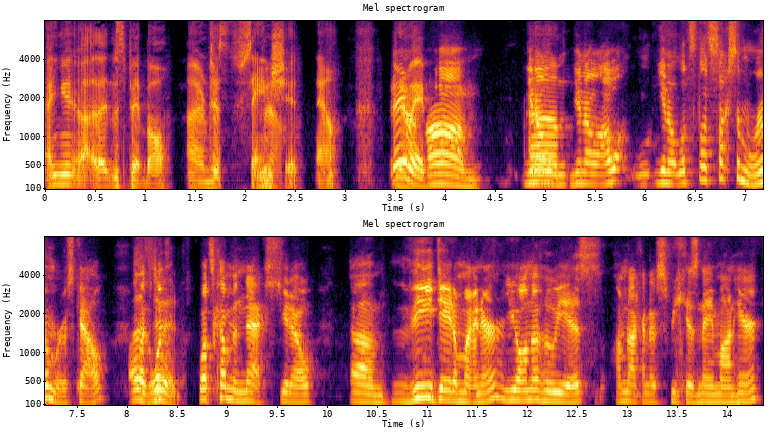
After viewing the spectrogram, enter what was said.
And you know, uh, the spitball. I'm just saying Yeah. shit now. But Yeah, anyway, um, you know, um, you know, I want, you know, let's let's talk some rumors, Cal. let's like do what, it. what's coming next? You know, um, the data miner. You all know who he is. I'm not going to speak his name on here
